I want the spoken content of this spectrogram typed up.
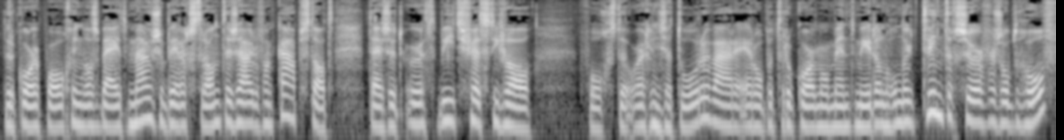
De recordpoging was bij het Muizenbergstrand ten zuiden van Kaapstad tijdens het Earth Beach Festival. Volgens de organisatoren waren er op het recordmoment meer dan 120 surfers op de golf,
